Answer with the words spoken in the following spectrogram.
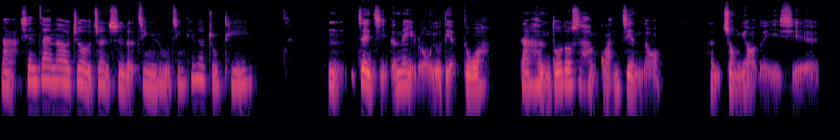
那现在呢，就正式的进入今天的主题。嗯，这集的内容有点多，但很多都是很关键的哦，很重要的一些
